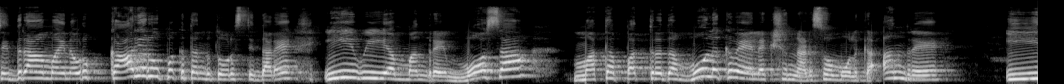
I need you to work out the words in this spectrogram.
ಸಿದ್ದರಾಮಯ್ಯನವರು ಕಾರ್ಯರೂಪಕ್ಕೆ ತಂದು ತೋರಿಸ್ತಿದ್ದಾರೆ. ಇ ವಿ ಎಂ ಅಂದರೆ ಮೋಸ, ಮತಪತ್ರದ ಮೂಲಕವೇ ಎಲೆಕ್ಷನ್ ನಡೆಸೋ ಮೂಲಕ. ಅಂದರೆ ಈ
